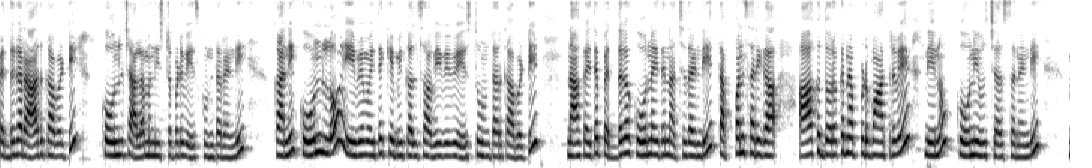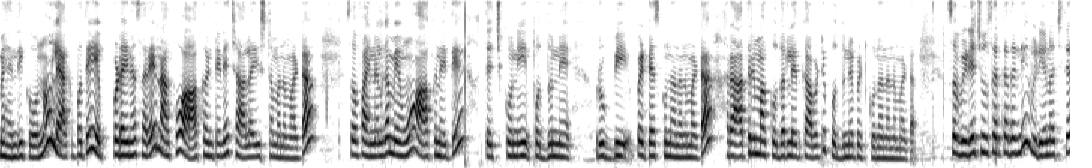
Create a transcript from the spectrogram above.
పెద్దగా రాదు కాబట్టి కోన్లు చాలామంది ఇష్టపడి వేసుకుంటారండి. కానీ కోన్లో ఏమేమైతే కెమికల్స్ అవి ఇవి వేస్తూ ఉంటారు కాబట్టి నాకైతే పెద్దగా కోన్ అయితే నచ్చదండి. తప్పనిసరిగా ఆకు దొరకనప్పుడు మాత్రమే నేను కోన్ యూజ్ చేస్తానండి. మెహందీ కోను లేకపోతే ఎప్పుడైనా సరే నాకు ఆకు అంటేనే చాలా ఇష్టం అనమాట సో ఫైనల్గా మేము ఆకునైతే తెచ్చుకొని పొద్దున్నే రుబ్బి పెట్టేసుకున్నాను అనమాట రాత్రి మాకు కుదరలేదు కాబట్టి పొద్దున్నే పెట్టుకున్నాను అనమాట సో వీడియో చూసారు కదండి? వీడియో నచ్చితే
